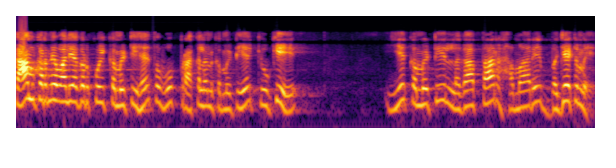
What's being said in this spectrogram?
काम करने वाली अगर कोई कमेटी है तो वो प्राकलन कमेटी है, क्योंकि ये कमेटी लगातार हमारे बजट में,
